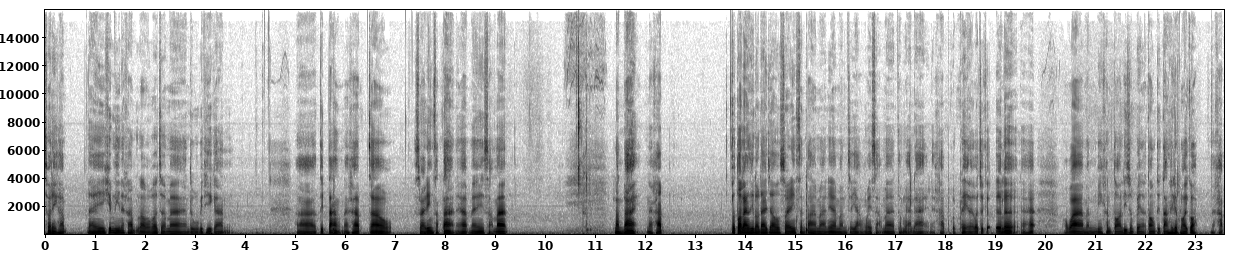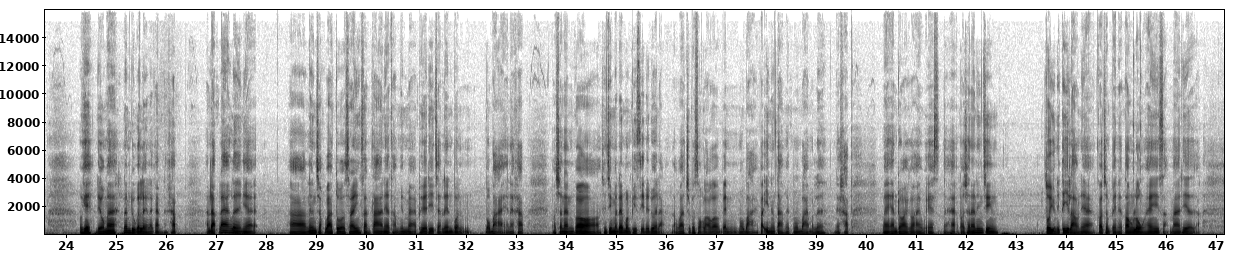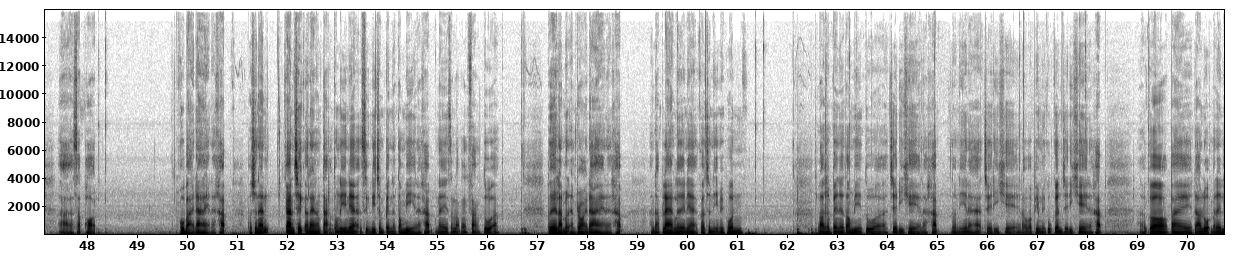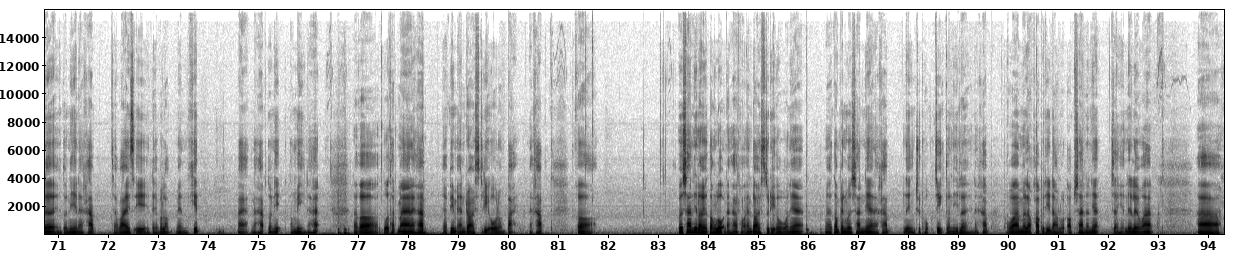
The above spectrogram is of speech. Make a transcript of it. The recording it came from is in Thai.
สวัสดีครับ ในคลิปนี้นะครับเราก็จะมาดูวิธีการติดตั้งนะครับ เจ้า sliding Santa นะครับ ให้สามารถรันได้นะครับแล้วตอนแรกที่เราได้เจ้า sliding Santa มาเนี่ย มันจะยังไม่สามารถทำงานได้นะครับ กด play แล้วก็จะเกิด error นะฮะ เพราะว่ามันมีขั้นตอนที่จำเป็นต้องติดตั้งให้เรียบร้อยก่อนนะครับ โอเค เดี๋ยวมาเริ่มดูกันเลยแล้วกันนะครับ อันดับแรกเลยเนี่ย เนื่องจากว่าตัว Sliding Santa เนี่ยทำขึ้นมาเพื่อที่จะเล่นบน mobile นะครับ เพราะฉะนั้นก็จริง ๆ มันเล่นบน PC ได้ด้วยแหละ แต่ว่าจุดประสงค์เราก็เป็น mobile ปลั๊กอินต่างๆ เป็น mobile หมดเลยนะครับไม่ Android ก็ iOS นะฮะ เพราะฉะนั้นจริง ๆ ตัว Unity เราเนี่ยก็จำเป็นจะต้องลงให้สามารถที่จะ support mobile ได้นะครับ เพราะฉะนั้นการเช็คอะไรต่างๆ ตรงนี้เนี่ยสิ่งที่จำเป็นจะต้องมีนะครับในสำหรับของฝั่งตัว พื่อให้รันบน Android ได้นะครับ อันดับแรกเลยเนี่ยก็จะหนีไม่พ้น เราจำเป็นจะต้องมีตัว JDK นะครับ ตัวนี้นะฮะ JDK เราก็พิมพ์ใน Google JDK นะครับ แล้วก็ไปดาวน์โหลดมาได้เลยตัวนี้นะครับ Java SE Development Kit 8 นะครับ ตัวนี้ต้องมีนะฮะ แล้วก็ตัวถัดมานะครับก็พิมพ์ Android Studio ลงไปนะครับ ก็เวอร์ชันที่เราจะต้องโหลดนะครับของ Android Studio เนี่ย มันต้องเป็นเวอร์ชันเนี่ยนะครับ1.6จิกตัวนี้เลยนะครับ เพราะว่าเมื่อเราเข้าไปที่ download option นั้นเนี่ย จะเห็นได้เลยว่า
